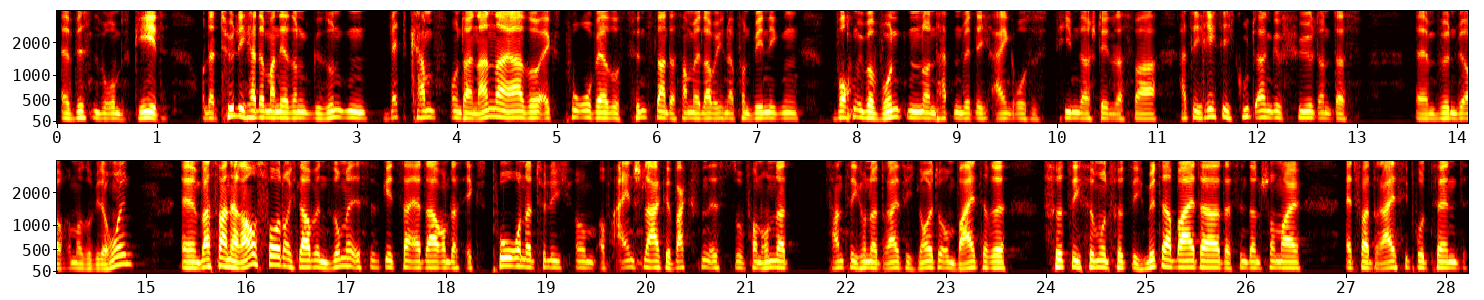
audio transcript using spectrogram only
äh, wissen, worum es geht. Und natürlich hatte man ja so einen gesunden Wettkampf untereinander, ja, so Exporo versus Zinsland, das haben wir, glaube ich, innerhalb von wenigen Wochen überwunden und hatten wirklich ein großes Team da stehen. Das war, hat sich richtig gut angefühlt und das ähm, würden wir auch immer so wiederholen. Ähm, was war eine Herausforderung? Ich glaube, in Summe geht es da eher darum, dass Exporo natürlich um, auf einen Schlag gewachsen ist, so von 120, 130 Leute um weitere 40, 45 Mitarbeiter. Das sind dann schon mal etwa 30 Prozent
